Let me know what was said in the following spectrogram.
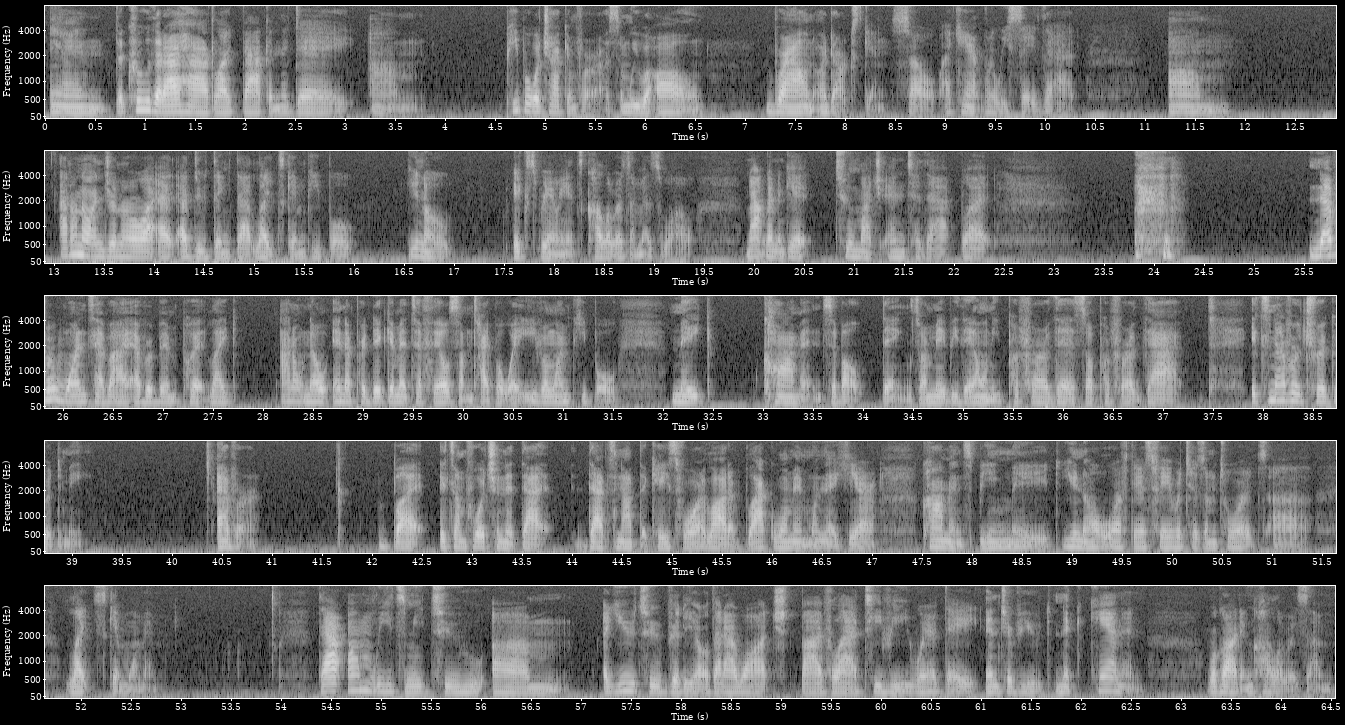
And the crew that I had, like back in the day, um, people were checking for us, and we were all brown or dark skinned. So I can't really say that. Um, I don't know. In general, I, I do think that light skinned people, you know, experience colorism as well. Not going to get too much into that, but never once have I ever been put like I don't know in a predicament to feel some type of way even when people make comments about things or maybe they only prefer this or prefer that. It's never triggered me ever. But it's unfortunate that that's not the case for a lot of black women when they hear comments being made, you know, or if there's favoritism towards uh, light skinned women that um leads me to um a YouTube video that I watched by Vlad TV where they interviewed Nick Cannon regarding colorism.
